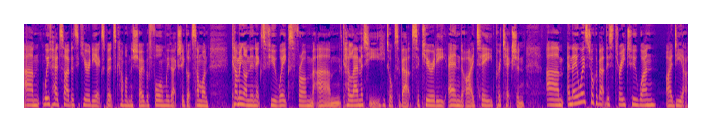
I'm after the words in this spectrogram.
um, we've had cybersecurity experts come on the show before, and we've actually got someone coming on the next few weeks from um, Calamity. He talks about security and IT protection. Um, and they always talk about this three, two, one idea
